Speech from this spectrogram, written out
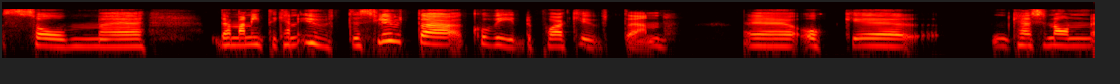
som eh, där man inte kan utesluta covid på akuten. Eh, och kanske någon,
